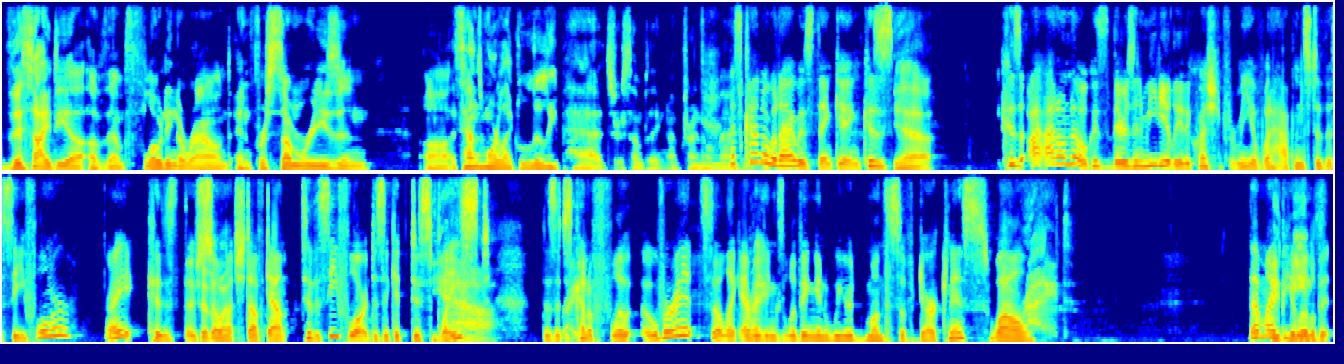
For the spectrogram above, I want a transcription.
This idea of them floating around and for some reason uh, it sounds more like lily pads or something. I'm trying to imagine That's kind of what I was thinking. Because yeah. because I, I don't know because there's immediately the question for me of what happens to the seafloor right? Because there's To so much stuff down to the seafloor. Does it get displaced? Yeah, does it just kind of float over it? So like Right. everything's living in weird months of darkness well right. That might It be a little bit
